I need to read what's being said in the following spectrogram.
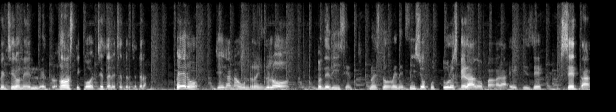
vencieron el, el, pronóstico, etcétera, etcétera, etcétera. Pero llegan a un renglón donde dicen nuestro beneficio futuro esperado para X, Y, Z,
